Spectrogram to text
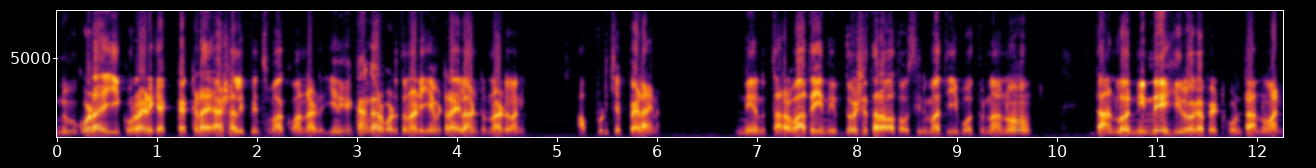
నువ్వు కూడా ఈ కుర్రాడికి ఎక్కక్కడ వేషాలు ఇప్పించు మాకు అన్నాడు. ఈయనకి కంగారు పడుతున్నాడు. ఏమిట్రా ఇలా అంటున్నాడు అని. అప్పుడు చెప్పాడు ఆయన. నేను తర్వాత ఈ నిర్దోషి తర్వాత ఓ సినిమా తీయబోతున్నాను దానిలో నిన్నే హీరోగా పెట్టుకుంటాను అని.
